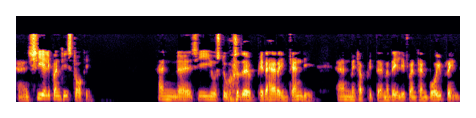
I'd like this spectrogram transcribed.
And she elephant is talking. And uh, she used to go to the Perahera in Kandy and met up with another elephant and boyfriend,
